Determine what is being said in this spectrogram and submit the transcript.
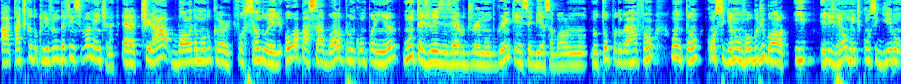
a tática do Cleveland defensivamente, né? Era tirar a bola da mão do Curry, forçando ele ou a passar a bola para um companheiro, muitas vezes era o Draymond Green que recebia essa bola no, no topo do garrafão, ou então conseguindo um roubo de bola. E eles realmente conseguiram,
